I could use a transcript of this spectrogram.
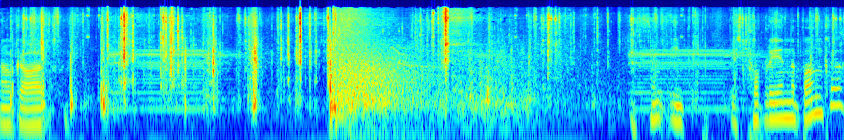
Oh god. I think he, he's probably in the bunker?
